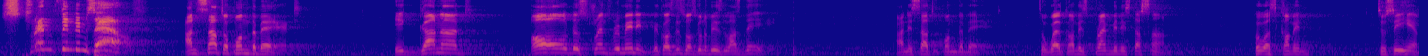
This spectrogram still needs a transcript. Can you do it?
strengthened himself and sat upon the bed. He garnered all the strength remaining because this was going to be his last day. And he sat upon the bed to welcome his prime minister son who was coming to see him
